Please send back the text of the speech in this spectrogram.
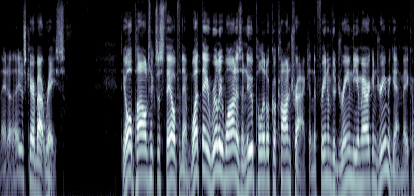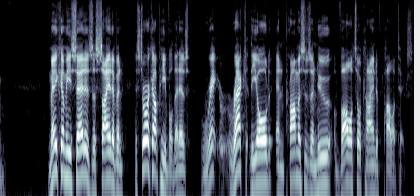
They, they just care about race. The old politics has failed for them. What they really want is a new political contract and the freedom to dream the American dream again, Macomb. Macomb, he said, is the site of an historic upheaval that has wrecked the old and promises a new, volatile kind of politics.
